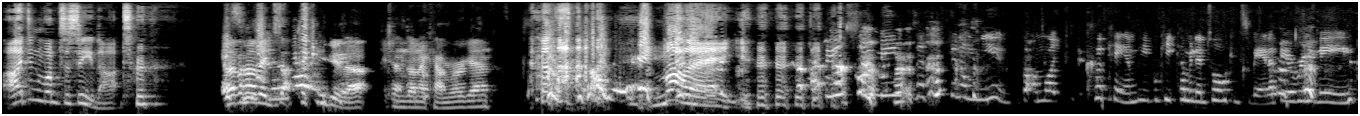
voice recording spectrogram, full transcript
I didn't want to see that. I love how they it's exactly do that. She turns on her camera again. Molly. I feel so mean because I've been on mute, but I'm like cooking and people keep coming and talking to me, and I feel really mean.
